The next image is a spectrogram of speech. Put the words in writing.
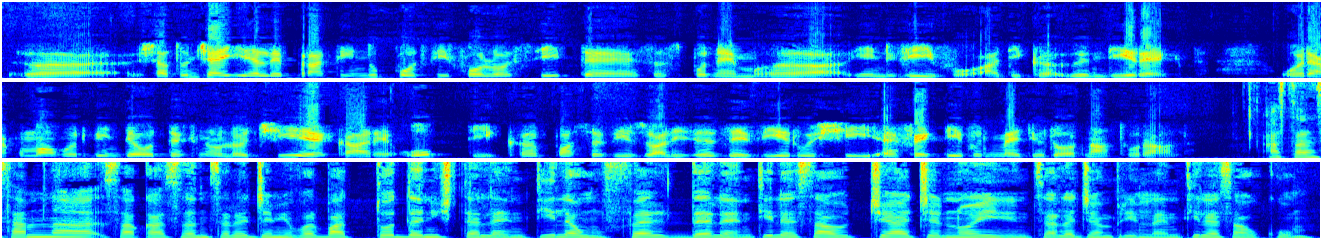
Uh, și atunci ele practic nu pot fi folosite, să spunem, uh, in vivo, adică în direct. Ori acum vorbim de o tehnologie care optică poate să vizualizeze virusii efectiv în mediul lor natural. Asta înseamnă, sau ca să înțelegem, e vorba tot de niște lentile, un fel de lentile sau ceea ce noi înțelegem prin lentile sau cum?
